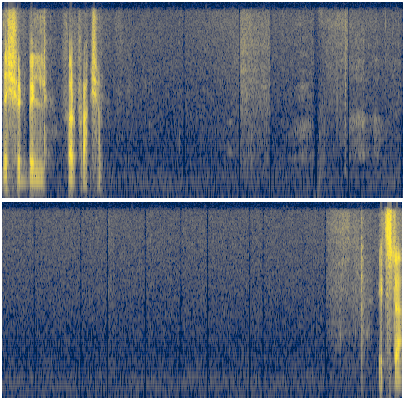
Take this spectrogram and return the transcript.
this should build for production. It's done.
